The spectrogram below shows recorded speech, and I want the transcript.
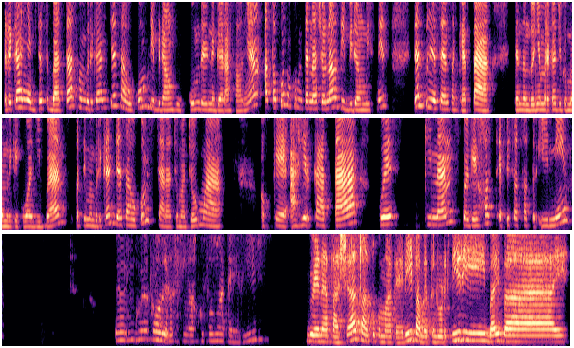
Mereka hanya bisa sebatas memberikan jasa hukum di bidang hukum dari negara asalnya ataupun hukum internasional di bidang bisnis dan penyelesaian sengketa. Dan tentunya mereka juga memiliki kewajiban seperti memberikan jasa hukum secara cuma-cuma. Oke, akhir kata, gue Kinan sebagai host episode satu ini. Dan gue Kawir selaku pemateri. Gue Natasha selaku pemateri, pamit undur diri. Bye-bye.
